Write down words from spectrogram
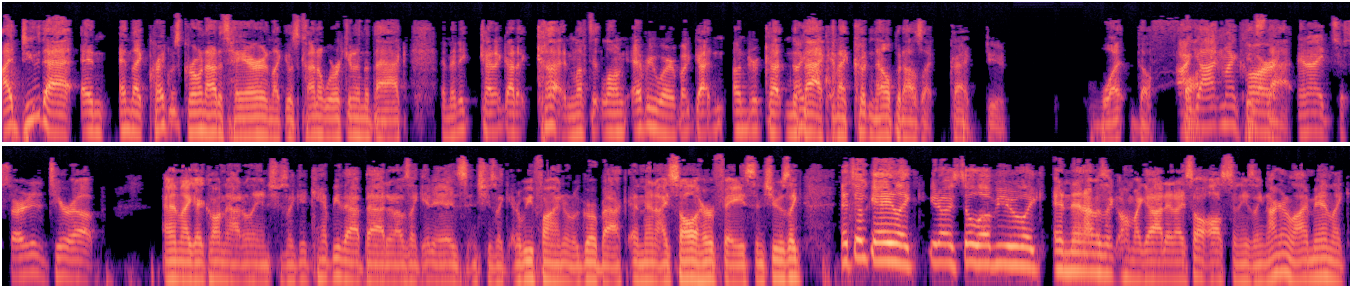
I do that and and like Craig was growing out his hair and like it was kind of working in the back, and then he kind of got it cut and left it long everywhere, but got an undercut in the I- back, and I couldn't help it. I was like, Craig, dude, what the fuck? I got in my car and I just started to tear up. And like I called Natalie and she's like, it can't be that bad. And I was like, it is. And she's like, it'll be fine. It'll grow back. And then I saw her face and she was like, it's okay. Like, you know, I still love you. Like, and then I was like, oh my God. And I saw Austin. He's like, not gonna lie, man. Like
